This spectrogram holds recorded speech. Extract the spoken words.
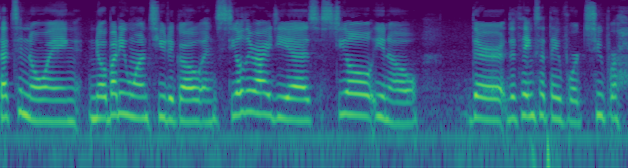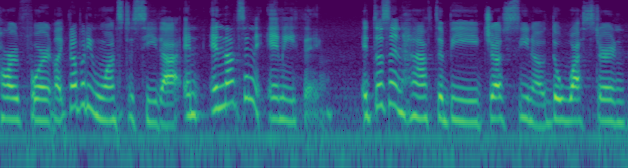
That's annoying. Nobody wants you to go and steal their ideas, steal, you know, their the things that they've worked super hard for. Like nobody wants to see that. And and that's in anything. It doesn't have to be just, you know, the western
